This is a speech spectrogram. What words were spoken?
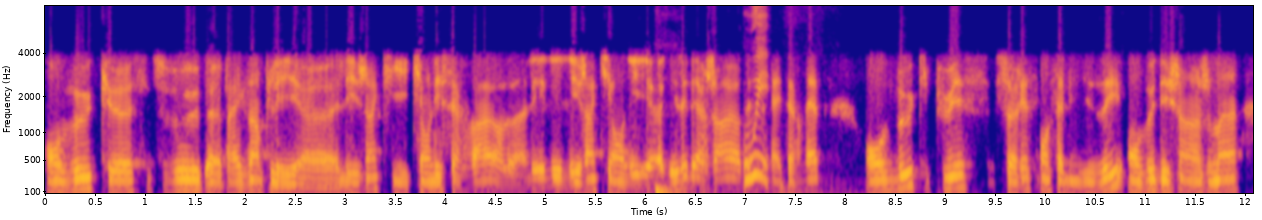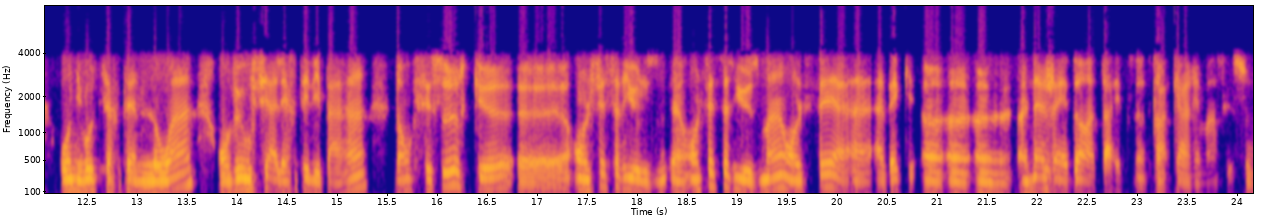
On veut que, si tu veux, euh, par exemple, les, euh, les gens qui, qui ont les serveurs, les, les, gens qui ont les, euh, les hébergeurs de Internet, on veut qu'ils puissent se responsabiliser. On veut des changements au niveau de certaines lois. On veut aussi alerter les parents. Donc, c'est sûr que euh, le fait sérieusement. On le fait sérieusement. On le fait avec un, un, agenda en tête, carrément, c'est sûr.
